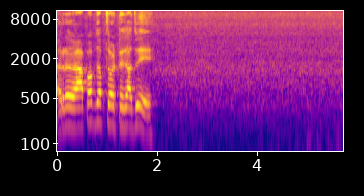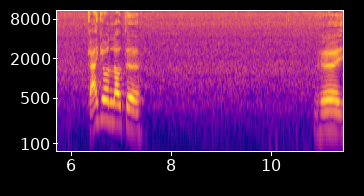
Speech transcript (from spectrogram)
अरे आपाप जपतो वाटतं जादू आहे. काय केवळ लावत? हय.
